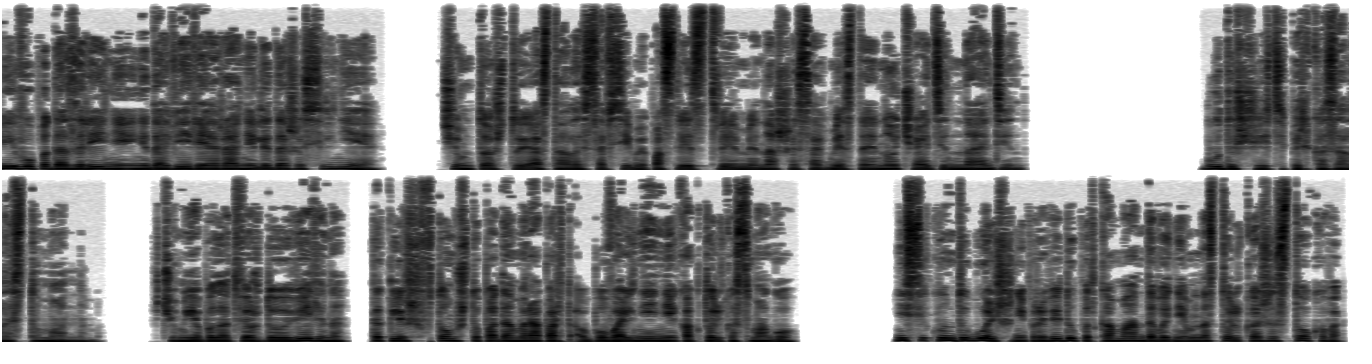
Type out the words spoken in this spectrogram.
Его подозрения и недоверие ранили даже сильнее, чем то, что я осталась со всеми последствиями нашей совместной ночи один на один. Будущее теперь казалось туманным. Чем я была твердо уверена, так лишь в том, что подам рапорт об увольнении, как только смогу. Ни секунды больше не проведу под командованием настолько жестокого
